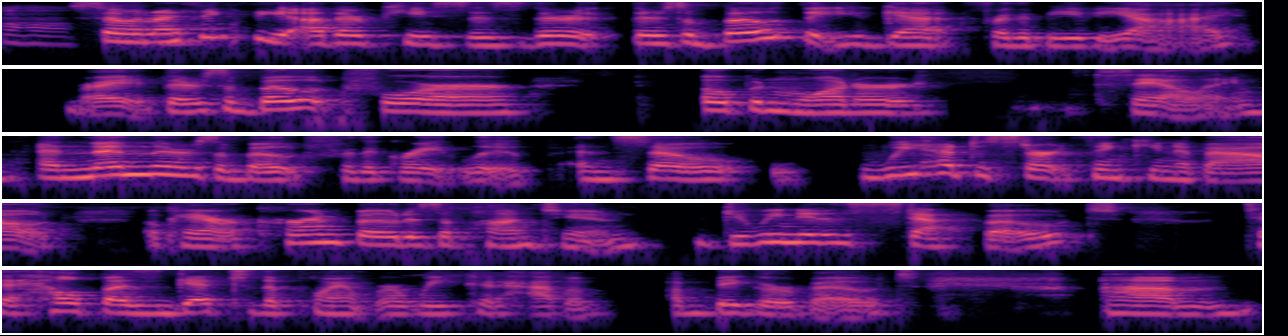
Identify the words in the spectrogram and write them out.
Mm-hmm. So, and I think the other piece is there, there's a boat that you get for the BVI, right? There's a boat for open water sailing, and then there's a boat for the Great Loop. And so we had to start thinking about okay, our current boat is a pontoon. Do we need a step boat to help us get to the point where we could have a, a bigger boat? Um,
